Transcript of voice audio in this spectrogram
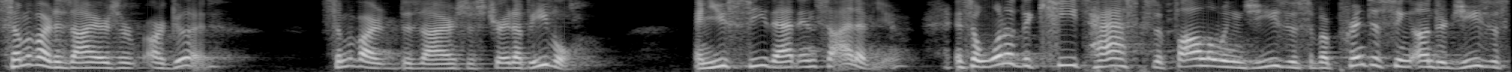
Some of our desires are, are good. Some of our desires are straight up evil. And you see that inside of you. And so, one of the key tasks of following Jesus, of apprenticing under Jesus,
